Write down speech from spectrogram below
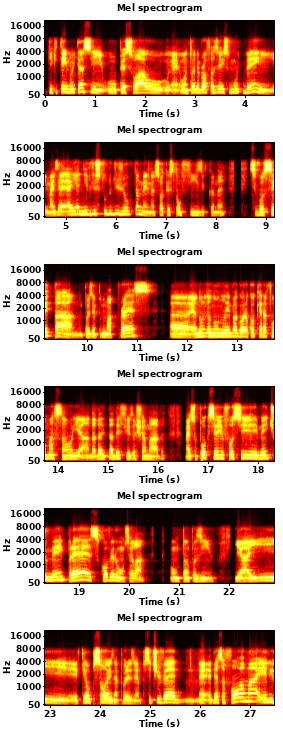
O que, que, tem muito é assim, o pessoal, o, é, o Antônio Brown fazia isso muito bem, mas é, aí é nível de estudo de jogo também, não é só questão física, né? Se você tá, por exemplo, numa press Uh, eu, não, eu não lembro agora qual era a formação e a, da, da, defesa chamada. Mas supor que seja fosse man-to-man, press, cover 1, sei lá. Um tampazinho. E aí ele tem opções, né? Por exemplo, se tiver é, dessa forma, ele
